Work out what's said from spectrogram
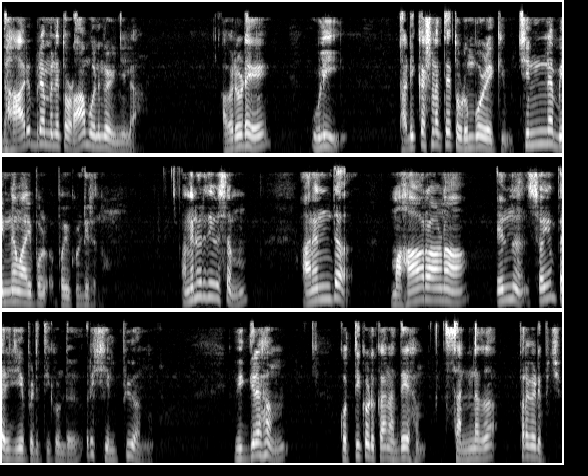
ധാരുബ്രഹ്മനെ തൊടാൻ പോലും കഴിഞ്ഞില്ല. അവരുടെ ഉളി തടിക്കഷ്ണത്തെ തൊടുമ്പോഴേക്കും ചിന്ന ഭിന്നമായി പോയിക്കൊണ്ടിരുന്നു. അങ്ങനെ ഒരു ദിവസം അനന്ത മഹാറാണ എന്ന് സ്വയം പരിചയപ്പെടുത്തിക്കൊണ്ട് ഒരു ശില്പി വന്നു. വിഗ്രഹം കൊത്തിക്കൊടുക്കാൻ അദ്ദേഹം സന്നദ്ധ പ്രകടിപ്പിച്ചു.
